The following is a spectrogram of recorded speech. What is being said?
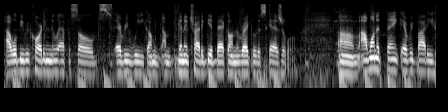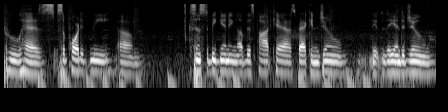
I will be recording new episodes every week I'm, I'm gonna try to get back on the regular schedule um, I want to thank everybody who has supported me um, since the beginning of this podcast back in June, the, the end of June,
